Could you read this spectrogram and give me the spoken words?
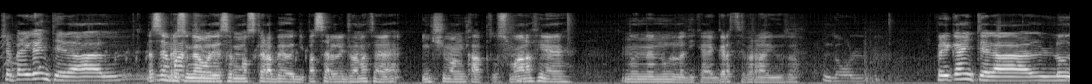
Cioè, praticamente la. Da sempre sognavo di essere uno scarabeo e di passare le giornate in cima a un cactus, ma alla fine non è nulla di che, grazie per l'aiuto. LOL. Praticamente la- lo,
